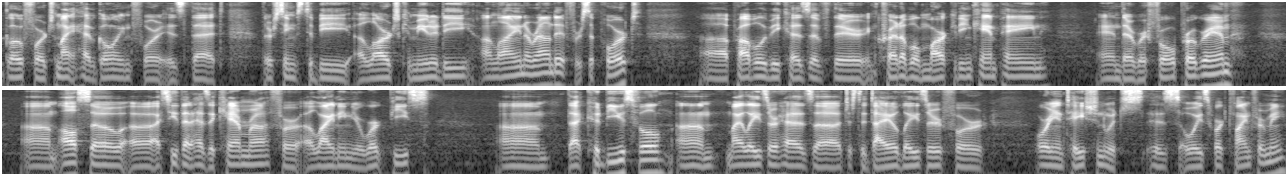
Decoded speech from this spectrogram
Glowforge might have going for it is that there seems to be a large community online around it for support, uh, probably because of their incredible marketing campaign and their referral program. Um, also, uh, I see that it has a camera for aligning your workpiece. Um, that could be useful. Um, my laser has uh, just a diode laser for orientation, which has always worked fine for me.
